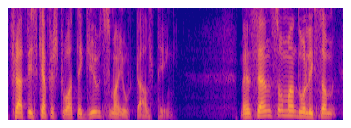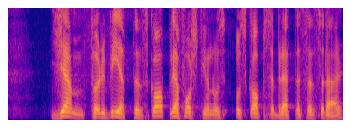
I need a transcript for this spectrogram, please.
för att vi ska förstå att det är Gud som har gjort allting. Men sen som man då liksom jämför vetenskapliga forskningen och, skapelseberättelsen sådär,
